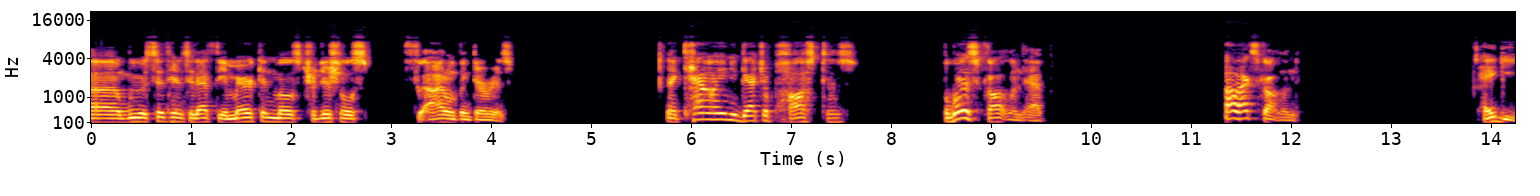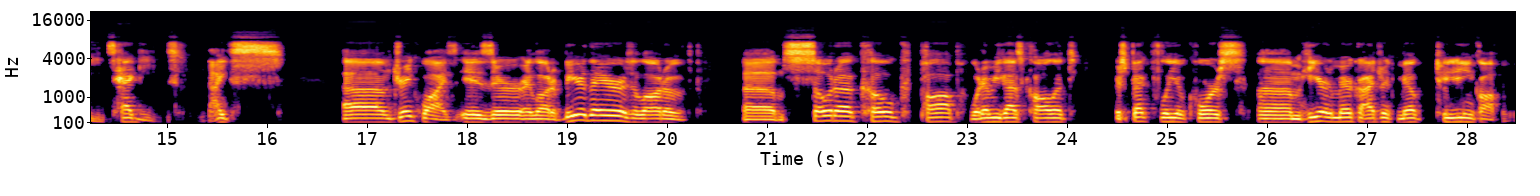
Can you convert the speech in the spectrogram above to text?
um, we would sit here and say that's the American most traditional. I don't think there is. Italian, you got your pastas. But what does Scotland have? I like Scotland. Haggis, haggis, nice. Um, drink wise, is there a lot of beer there? Is a lot of um, soda, Coke, pop, whatever you guys call it. Respectfully, of course. Um, here in America, I drink milk, tea, and coffee.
